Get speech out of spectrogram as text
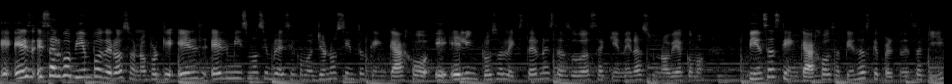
e, es, es, algo bien poderoso, ¿no? Porque él, él mismo siempre decía como, yo no siento que encajo. E, él incluso le externa estas dudas a quien era su novia, como, ¿piensas que encajo? O sea, ¿piensas que pertenece aquí?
